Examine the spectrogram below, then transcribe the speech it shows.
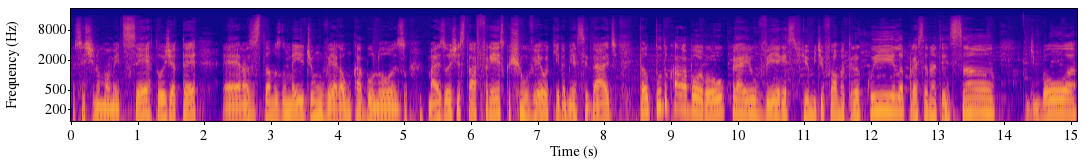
Assisti no momento certo. Hoje até é, nós estamos no meio de um verão cabuloso, mas hoje está fresco, choveu aqui na minha cidade, então tudo colaborou para eu ver esse filme de forma tranquila, prestando atenção, de boa.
